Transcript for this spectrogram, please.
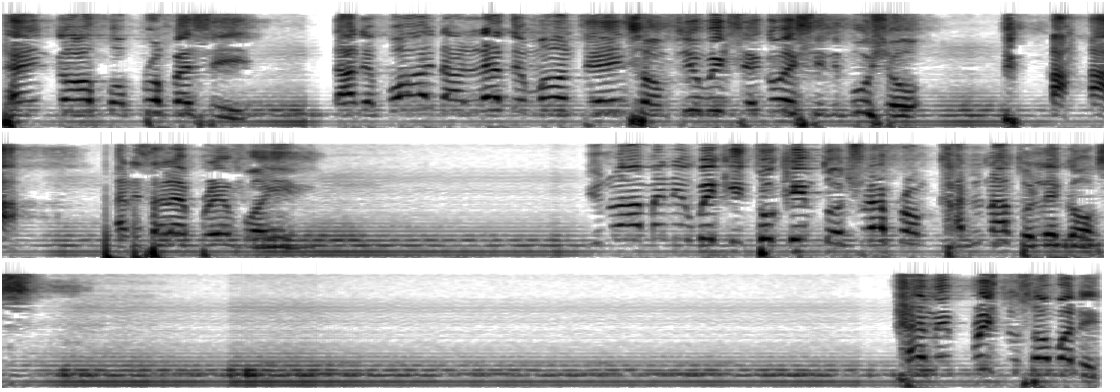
Thank God for prophecy that the boy that left the mountain some few weeks ago is in the bush. Oh, and they started praying for him. You know how many weeks it took him to travel from Kaduna to Lagos? Let me preach to somebody.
